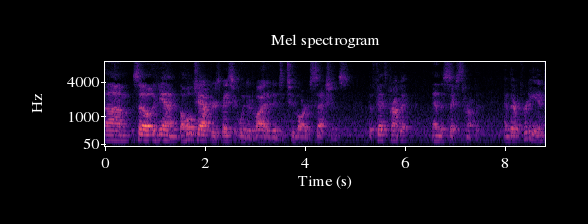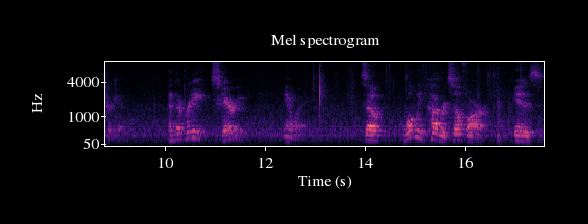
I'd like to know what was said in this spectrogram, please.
Um, so again, the whole chapter is basically divided into two large sections: the fifth trumpet and the sixth trumpet, and they're pretty intricate, and they're pretty scary, in a way. So what we've covered so far is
